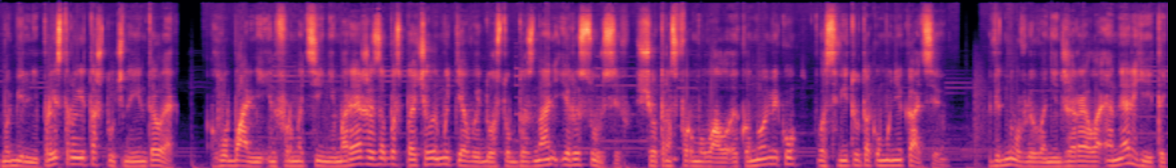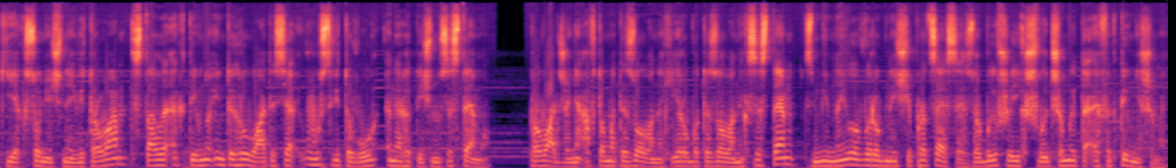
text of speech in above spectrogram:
мобільні пристрої та штучний інтелект. Глобальні інформаційні мережі забезпечили миттєвий доступ до знань і ресурсів, що трансформувало економіку, освіту та комунікацію. Відновлювані джерела енергії, такі як сонячна і вітрова, стали активно інтегруватися у світову енергетичну систему. Провадження автоматизованих і роботизованих систем змінило виробничі процеси, зробивши їх швидшими та ефективнішими.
